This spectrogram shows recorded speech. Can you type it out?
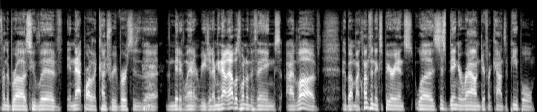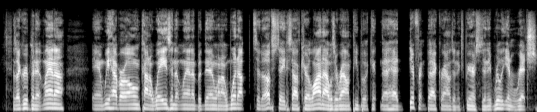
from the bros who live in that part of the country versus the, mm-hmm. the mid-atlantic region i mean that, that was one of the things i loved about my clemson experience was just being around different kinds of people because i grew up in atlanta and we have our own kind of ways in Atlanta. But then when I went up to the upstate of South Carolina, I was around people that, that had different backgrounds and experiences, and it really enriched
